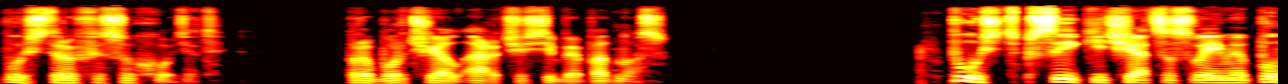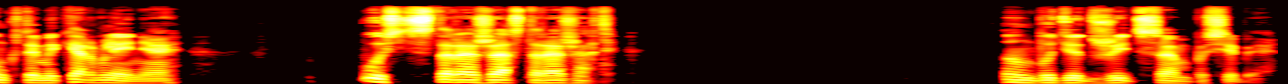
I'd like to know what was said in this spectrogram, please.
«Пусть Рофис уходит», — пробурчал Арчи себе под нос. Пусть псы кичатся своими пунктами кормления. Пусть сторожа сторожат. Он будет жить сам по себе.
